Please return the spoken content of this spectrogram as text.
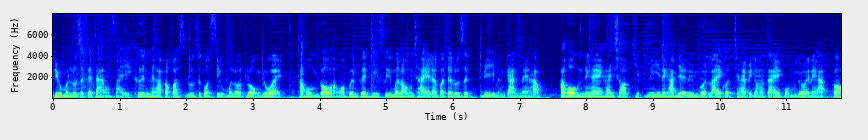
ผิวมันรู้สึกกระจ่างใสขึ้นนะครับแล้วก็รู้สึกว่าสิวมันลดลงด้วยถ้าผมก็หวังว่าเพื่อนๆที่ซื้อมาลองใช้แล้วก็จะรู้สึกดีเหมือนกันนะครับครับผมยังไงใครชอบคลิปนี้นะครับอย่าลืมกดไลค์กดแชร์เป็นกำลังใจให้ผมด้วยนะครับ ก็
